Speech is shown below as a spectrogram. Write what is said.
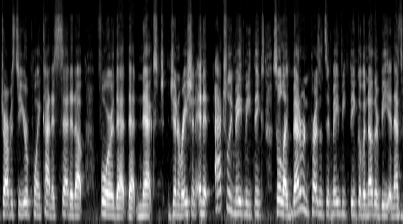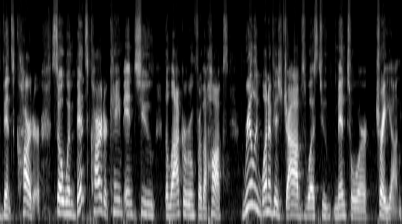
Jarvis, to your point, kind of set it up for that that next generation. And it actually made me think so like veteran presence, it made me think of another V, and that's Vince Carter. So when Vince Carter came into the locker room for the Hawks, really one of his jobs was to mentor Trae Young.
